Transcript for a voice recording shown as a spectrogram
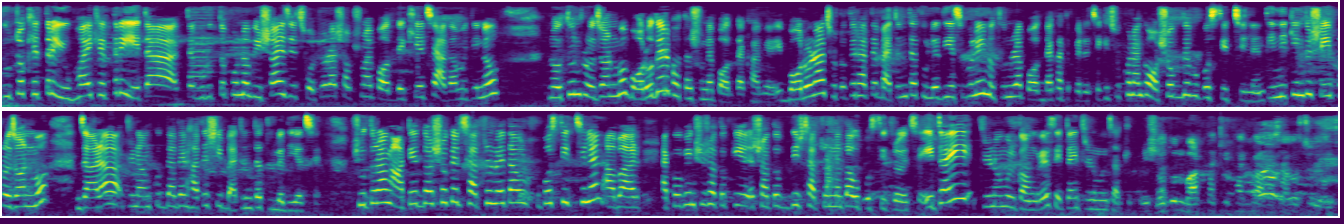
দুটো ক্ষেত্রে উভয় ক্ষেত্রেই এটা একটা গুরুত্বপূর্ণ বিষয় যে ছোটরা সবসময় পথ দেখিয়েছে, আগামী দিনেও নতুন প্রজন্ম বড়দের কথা শুনে পথ দেখাবে। এই বড়রা ছোটদের হাতে ব্যাটনটা তুলে দিয়েছে বলেই নতুনরা পথ দেখাতে পেরেছে। কিছুক্ষণ আগে অশোকদেব উপস্থিত ছিলেন। তিনি কিন্তু সেই প্রজন্ম যারা তৃণাঙ্কুর দাদের হাতে সেই ব্যাটনটা তুলে দিয়েছে। সুতরাং আটের দশকের ছাত্রনেতাও উপস্থিত ছিলেন, আবার একবিংশ শতকে, শতাব্দীর ছাত্রনেতা উপস্থিত রয়েছে। এটাই তৃণমূল কংগ্রেস, এটাই তৃণমূল ছাত্র পরিষদ। নতুন বার্তা কি থাকবে? আঠাশে আগস্টের মঞ্চ।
